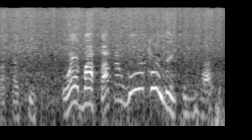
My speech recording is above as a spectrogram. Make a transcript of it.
Batata aqui. Ou é batata, alguma coisa aí que eles acham.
